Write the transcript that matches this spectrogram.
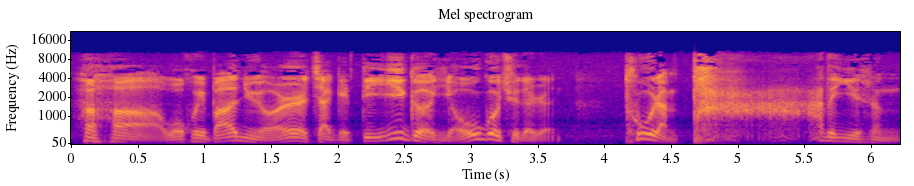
哈哈，我会把女儿嫁给第一个游过去的人。”突然，啪的一声，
